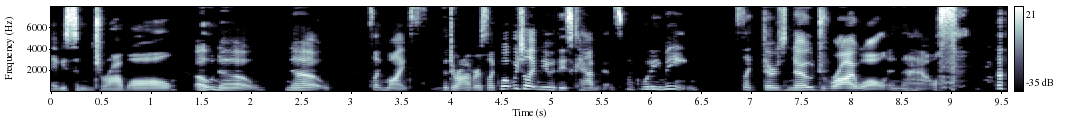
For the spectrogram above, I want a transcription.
Maybe some drywall. Oh, no, no. It's like Mike's, the driver's like, what would you like me with these cabinets? I'm like, what do you mean? It's like, there's no drywall in the house.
